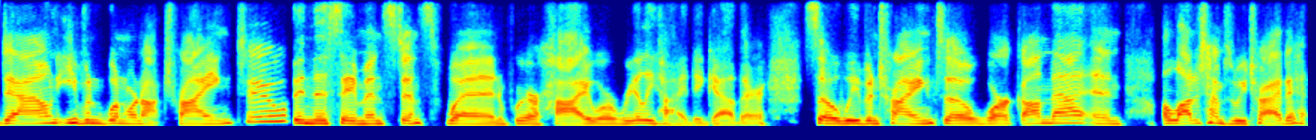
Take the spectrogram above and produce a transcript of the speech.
down, even when we're not trying to. In the same instance, when we're high, we're really high together. So we've been trying to work on that. And a lot of times we try to,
